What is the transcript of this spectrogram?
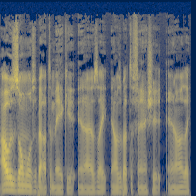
I was almost about to make it, and I was like, and I was about to finish it, and I was like,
